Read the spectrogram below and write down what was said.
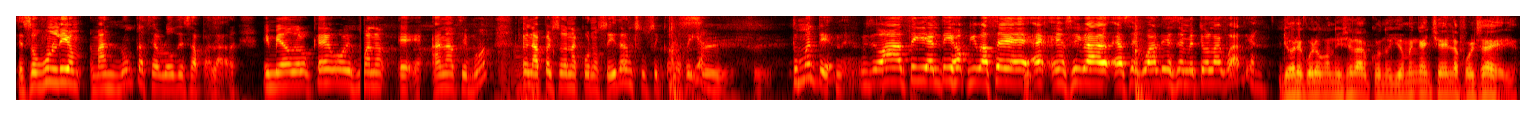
Eso fue un lío, más nunca se habló de esa palabra. Y mira de lo que es hoy, Juana, eh, Ana Simón, una persona conocida en su psicología. Sí, sí. ¿Tú me entiendes? Ah, sí, él dijo que iba a ser, eh, eh, se iba a hacer guardia y se metió a la guardia. Yo recuerdo cuando, hice la- cuando yo me enganché en la Fuerza Aérea,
